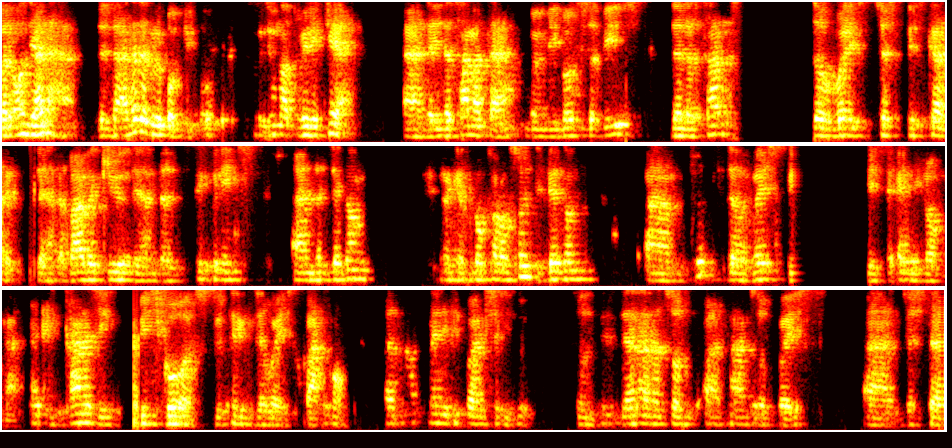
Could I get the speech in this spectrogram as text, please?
But on the other hand, there's another group of people who do not really care. And in the summertime, when we go to the beach, there are tons the waste just discarded. They had a barbecue, they had the picnics, and they don't, like a local authority, they don't um, put the waste beach any longer, encouraging beachgoers to take the waste back home. But not many people actually do. So there are lots of uh, tons of waste uh, just uh,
